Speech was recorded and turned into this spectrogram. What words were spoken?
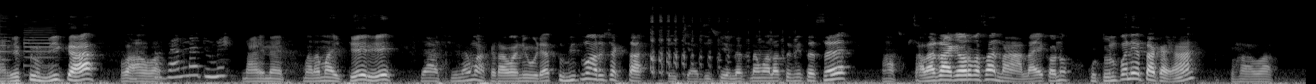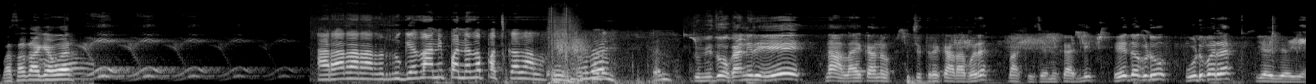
अरे तुम्ही का? वा वा. तुम्ही? नाही नाही. मला माहिती आहे रे. त्या अशी ना माकडावानी उड्या तुम्हीच मारू शकता. त्याच्या आधी केलं ना मला तुम्ही तसं? हा चला जाग्यावर बसा. नालाय कानू कुठून पण येता काय हा? वा वा. बसा जाग्यावर अरा रुग्याचा आणि पाण्याचा पचका झाला. तुम्ही दोघांनी रे. नालायकानो चित्र काढा बरं. बाकीच्यांनी काढली. हे दगडू उड बरं. ये ये ये.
